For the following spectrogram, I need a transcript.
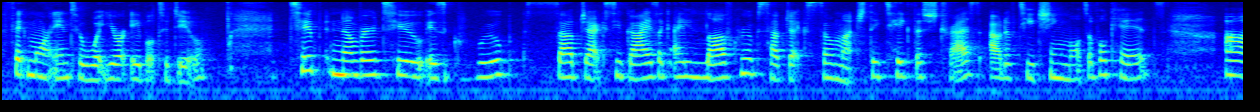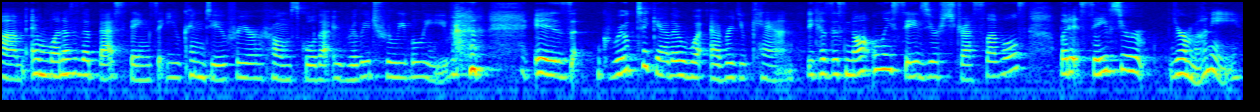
fit more into what you're able to do. Tip number two is group subjects. You guys, like I love group subjects so much. They take the stress out of teaching multiple kids. Um, and one of the best things that you can do for your homeschool that I really truly believe is group together whatever you can because this not only saves your stress levels, but it saves your your money.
